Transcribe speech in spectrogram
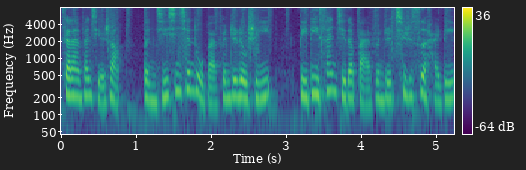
在烂番茄上，本集新鲜度百分之六十一，比第三集的百分之七十四还低，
